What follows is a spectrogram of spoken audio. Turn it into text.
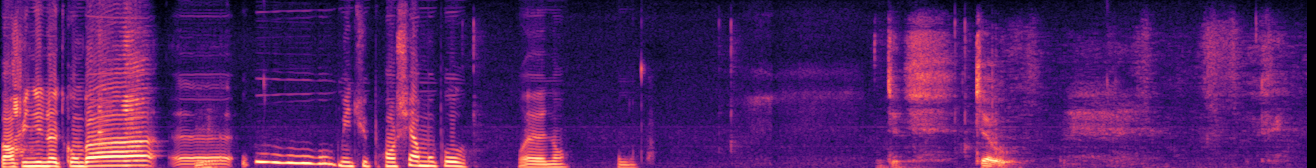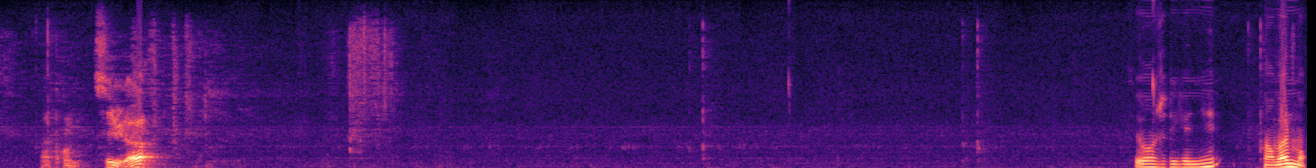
on finit notre combat. Euh... Ouh, mais tu prends cher, mon pauvre. Ouais, non. non. Ok. KO. On va prendre celui-là. C'est bon, j'ai gagné. Normalement.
